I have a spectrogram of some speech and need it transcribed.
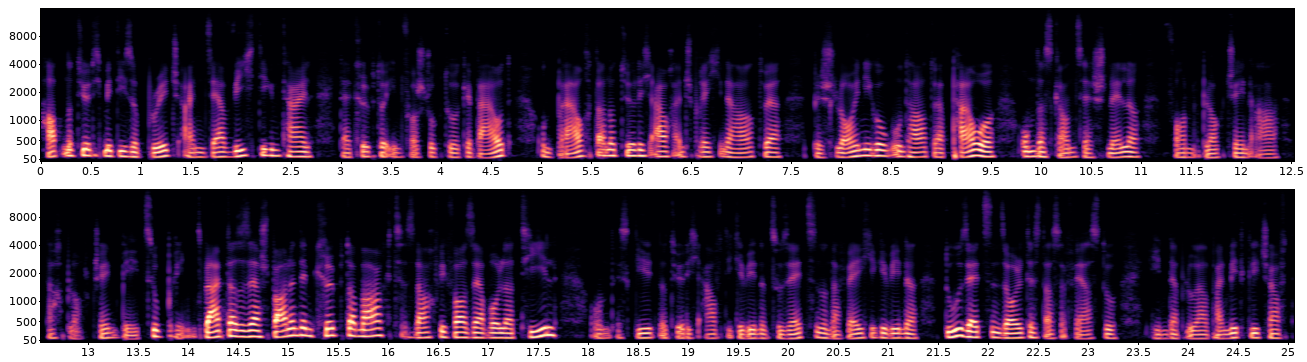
hat natürlich mit dieser Bridge einen sehr wichtigen Teil der Kryptoinfrastruktur gebaut und braucht dann natürlich auch entsprechende Hardware-Beschleunigung und Hardware-Power, um das Ganze schneller von Blockchain A nach Blockchain B zu bringen. Es bleibt also sehr spannend im Kryptomarkt, es ist nach wie vor sehr volatil und es gilt natürlich auf die Gewinner zu setzen und auf welche Gewinner du setzen solltest, das erfährst du in der Blue Alpine Mitgliedschaft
